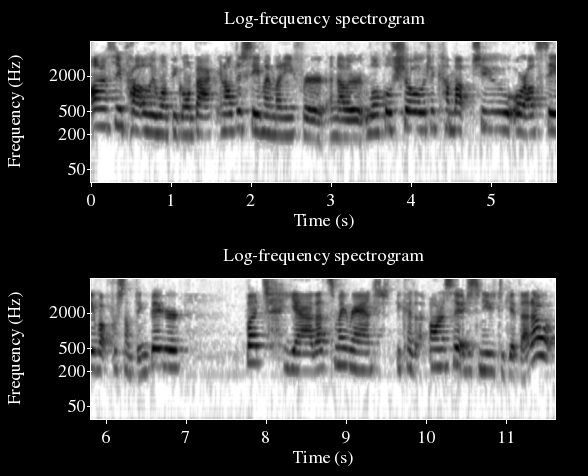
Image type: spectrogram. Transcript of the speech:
honestly probably won't be going back and I'll just save my money for another local show to come up to or I'll save up for something bigger. But yeah, that's my rant because honestly I just needed to get that out.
